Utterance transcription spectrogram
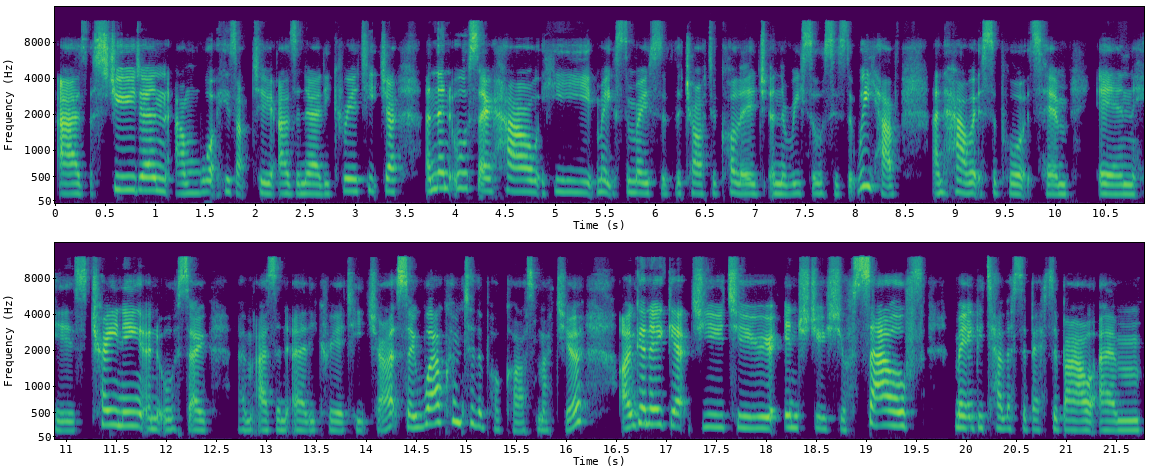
as a student and what he's up to as an early career teacher, and then also how he makes the most of the Chartered College and the resources that we have and how it supports him in his training and also um, as an early career teacher. So, welcome to the podcast, Mathieu. I'm going to get you to introduce yourself, maybe tell us a bit about um,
